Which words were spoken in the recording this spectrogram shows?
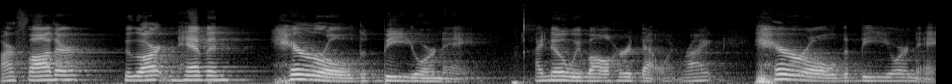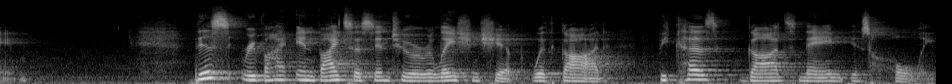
Our Father who art in heaven, Harold be your name. I know we've all heard that one, right? Harold be your name. This revi- invites us into a relationship with God because God's name is holy.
